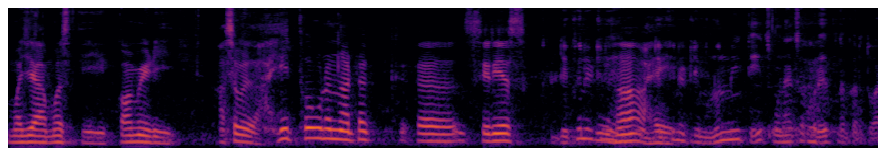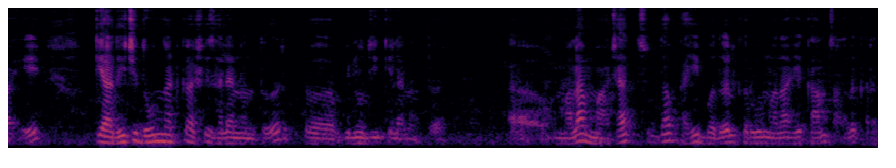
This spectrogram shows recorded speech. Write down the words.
मजा मस्ती कॉमेडी असं आहे थोडं नाटक सिरियस डेफिनेटली हा, आहे. डेफिनेटली म्हणून मी तेच म्हणायचा प्रयत्न करतो आहे की आधीची दोन नाटकं अशी झाल्यानंतर विनोदी केल्यानंतर मला माझ्यात सुद्धा काही बदल करून मला हे काम चांगलं करत.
